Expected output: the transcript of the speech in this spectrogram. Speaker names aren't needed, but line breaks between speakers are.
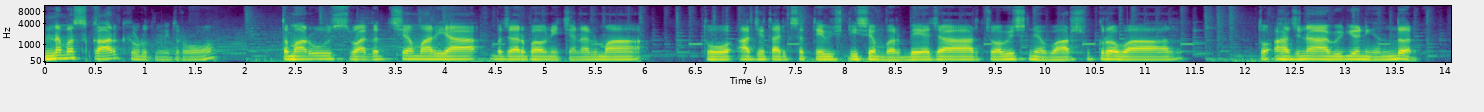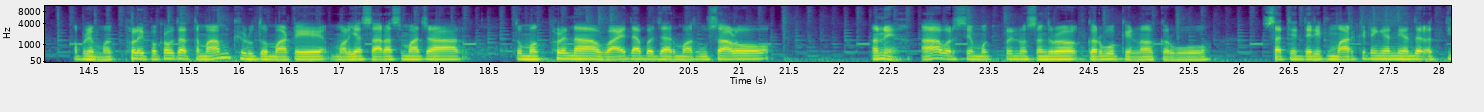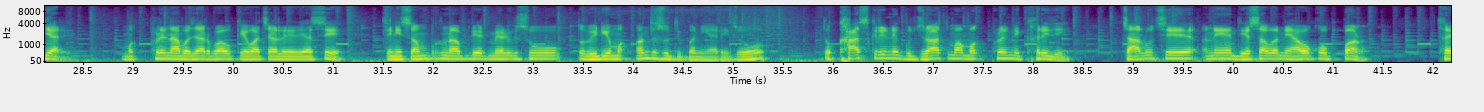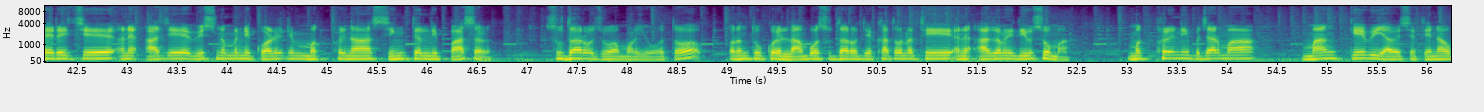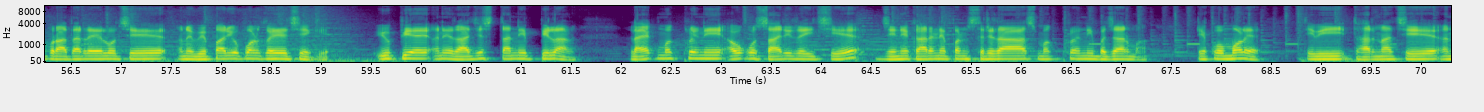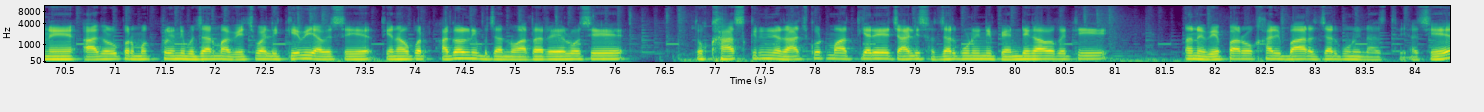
નમસ્કાર ખેડૂત મિત્રો. તમારું સ્વાગત છે અમારી આ બજાર ભાવની ચેનલમાં. તો આજે તારીખ સત્યાવીસ ડિસેમ્બર બે હજાર ચોવીસને વાર શુક્રવાર. તો આજના આ વિડીયોની અંદર આપણે મગફળી પકવતા તમામ ખેડૂતો માટે મળ્યા સારા સમાચાર. તો મગફળીના વાયદા બજારમાં ઉછાળો અને આ વર્ષે મગફળીનો સંગ્રહ કરવો કે ન કરવો. સાથે દરેક માર્કેટિંગની અંદર અત્યારે મગફળીના બજાર ભાવ કેવા ચાલી રહ્યા છે તેની સંપૂર્ણ અપડેટ મેળવીશું, તો વિડીયોમાં અંત સુધી બન્યા રહેજો. તો ખાસ કરીને ગુજરાતમાં મગફળીની ખરીદી ચાલુ છે અને દેશાવરની આવકો પણ થઈ રહી છે અને આજે વીસ નંબરની ક્વોલિટીમાં મગફળીના સિંગતેલની પાછળ સુધારો જોવા મળ્યો હતો, પરંતુ કોઈ લાંબો સુધારો દેખાતો નથી અને આગામી દિવસોમાં મગફળીની બજારમાં માંગ કેવી આવે છે તેના ઉપર આધાર રહેલો છે અને વેપારીઓ પણ કહે છે કે યુપીઆઈ અને રાજસ્થાનની પિલાણ લાયક મગફળીની આવકો સારી રહી છે, જેને કારણે પણ સરેરાશ મગફળીની બજારમાં ટેકો મળે તેવી ધારણા છે અને આગળ ઉપર મગફળીની બજારમાં વેચવાલી કેવી આવે છે તેના ઉપર આગળની બજારનો આધાર રહેલો છે. તો ખાસ કરીને રાજકોટમાં અત્યારે ચાલીસ હજાર ગુણીની પેન્ડિંગ આવક હતી અને વેપારો ખાલી બાર હજાર ગુણીના જ થયા છે.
